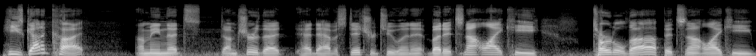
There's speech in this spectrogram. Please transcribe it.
he's got a cut. I mean, that's I'm sure that had to have a stitch or two in it, but it's not like he turtled up. It's not like he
